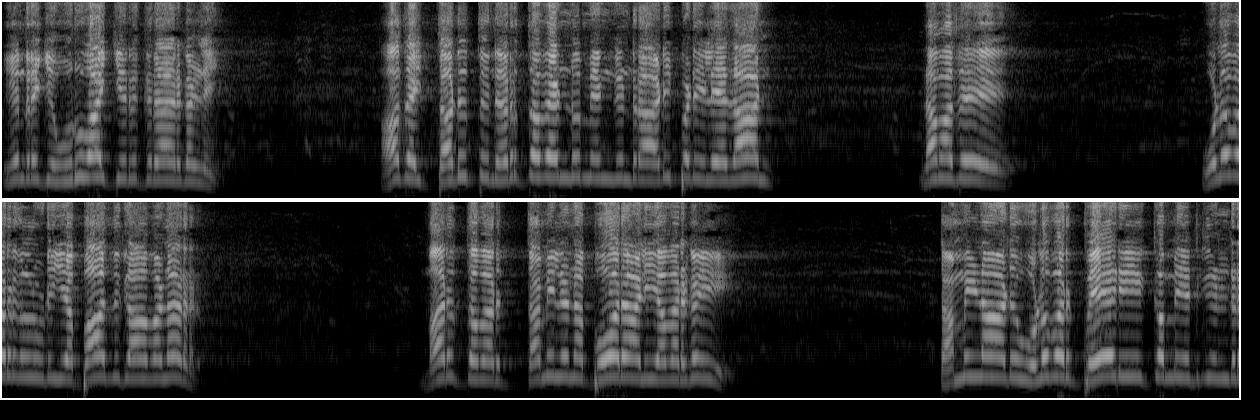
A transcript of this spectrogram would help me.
இன்றைக்கு உருவாக்கி இருக்கிறார்கள் அதை தடுத்து நிறுத்த வேண்டும் என்கின்ற அடிப்படையிலே தான் நமது உழவர்களுடைய பாதுகாவலர் மருத்துவர் தமிழின போராளி அவர்கள் தமிழ்நாடு உழவர் பேரியக்கம் என்கின்ற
